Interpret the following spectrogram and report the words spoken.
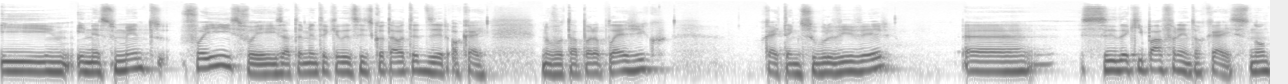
e, e nesse momento foi isso, foi exatamente aquele exercício que eu estava a te dizer. Ok, não vou estar paraplégico, ok, tenho que sobreviver. Ah, se daqui para a frente, ok, se, não,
